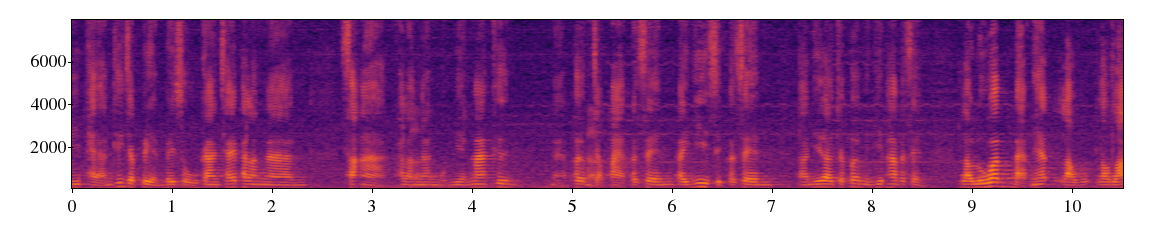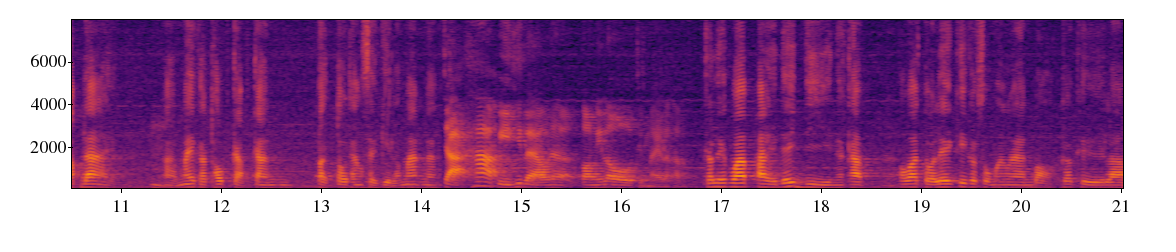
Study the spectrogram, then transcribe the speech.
มีแผนที่จะเปลี่ยนไปสู่การใช้พลังงานสะอาดพลังงานหมุนเวียนมากขึ้นนะเพิ่มจาก 8%ไป 20%ตอนนี้เราจะเพิ่มเป็น 25%เรารู้ว่าแบบเนี้ยเราเรารับได้อืมอ่าไม่กระทบกับการเติบโตทางเศรษฐกิจเรามากนะจาก 5 ปีที่แล้วเนี่ยตอนนี้เราถึงไหนแล้วครับ ก็เรียกว่าไปได้ดีนะครับ เพราะว่าตัวเลขที่กระทรวงพลังงานบอกก็คือเรา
